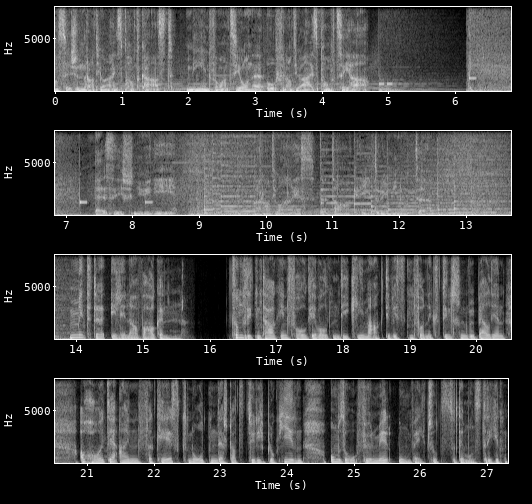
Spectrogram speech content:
Das ist ein Radio 1 Podcast. Mehr Informationen auf radio1.ch. Es ist 9 Uhr. Radio 1, der Tag in 3 Minuten. Mit der Elena Wagen. Zum dritten Tag in Folge wollten die Klimaaktivisten von Extinction Rebellion auch heute einen Verkehrsknoten der Stadt Zürich blockieren, um so für mehr Umweltschutz zu demonstrieren.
